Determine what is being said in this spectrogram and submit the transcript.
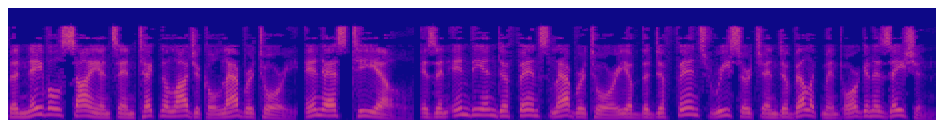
The Naval Science and Technological Laboratory is an Indian defence laboratory of the Defence Research and Development Organisation.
